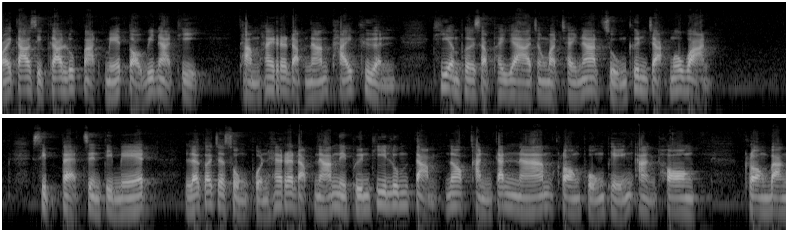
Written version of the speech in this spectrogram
1,399 ลูกบาศก์เมตรต่อวินาทีทำให้ระดับน้ำท้ายเขื่อน ที่อำเภอสัพพยาจังหวัดชัยนาทสูงขึ้นจากเมื่อวาน 18 เซนติเมตรแล้วก็จะส่งผลให้ระดับน้ำในพื้นที่ลุ่มต่ำ นอกคันกั้นน้ำ คลองผงเพงอ่างทอง ลองบาง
